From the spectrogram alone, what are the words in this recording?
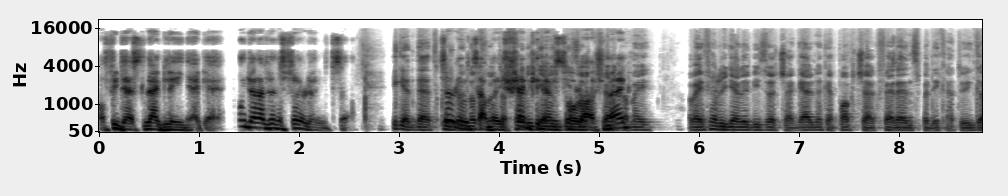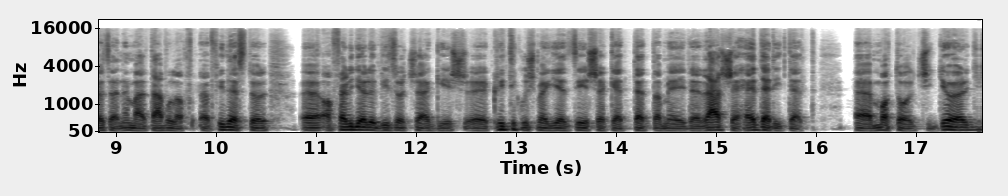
a Fidesz leglényege. Ugyanaz a Szőlő utca. Igen, de Szőlő utcában is senki nem szólalt meg. Amely, amely felügyelőbizottság elnöke, Papcsák Ferenc, pedig hát ő igazán nem áll távol a Fidesztől, a felügyelőbizottság is kritikus megjegyzéseket tett, amelyre rá se hederített Eh, Matolcsi György,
